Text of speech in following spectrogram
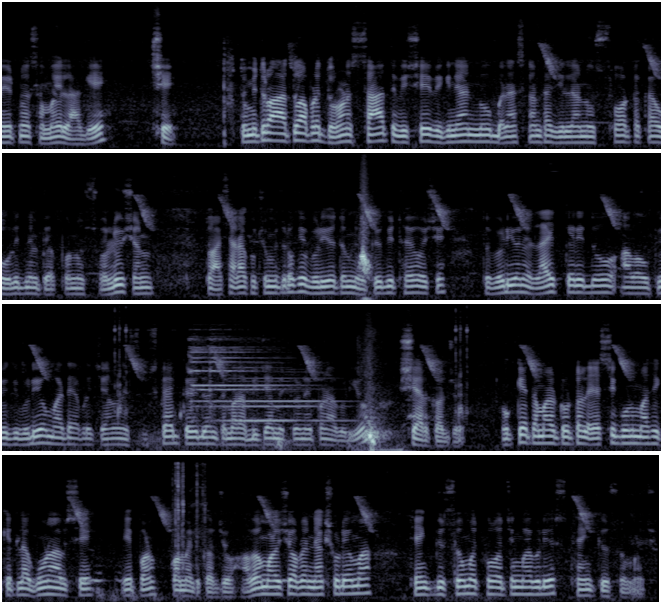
મિનિટનો સમય લાગે છે. તો મિત્રો, આ તો આપણે ધોરણ સાત વિષય વિજ્ઞાનનું, બનાસકાંઠા જિલ્લાનું સો ટકા ઓરિજિનલ પેપરનું સોલ્યુશન તો આશા રાખું છું મિત્રો કે વીડિયો તમને ઉપયોગી થયો હશે. તો વિડીયોને લાઇક કરી દો. આવા ઉપયોગી વીડિયો માટે આપણી ચેનલને સબસ્ક્રાઇબ કરી દો અને તમારા બીજા મિત્રોને પણ આ વીડિયો શેર કરજો. ઓકે તમારે ટોટલ એંસી ગુણમાંથી કેટલા ગુણ આવશે એ પણ કોમેન્ટ કરજો. હવે મળીશું આપણે નેક્સ્ટ વિડીયોમાં. thank you so much for watching my videos. Thank you so much.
